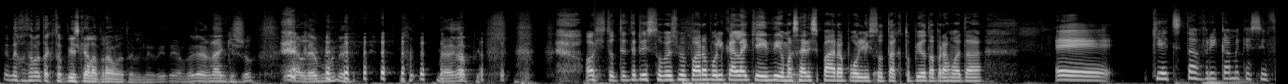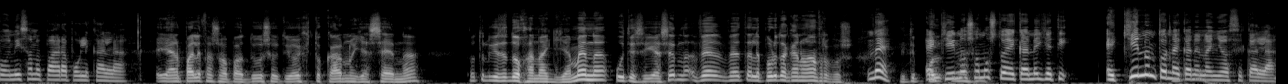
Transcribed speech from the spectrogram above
Δεν έχω θέμα τακτοποίηση και άλλα πράγματα δηλαδή. Είναι είναι ανάγκη σου. Καλέ μου, ναι. Με αγάπη. Όχι, το τέτοιο το παίζουμε πάρα πολύ καλά και οι δύο. Μας αρέσει πάρα πολύ στο τακτοποιώ τα πράγματα. Ε, και έτσι τα βρήκαμε και συμφωνήσαμε πάρα πολύ καλά. Εάν πάλι θα σου απαντούσε ότι όχι το κάνω για σένα, θα του λέγε δεν το έχω ανάγκη για μένα, ούτε εσύ για σένα. Βέβαια, βέβαια ταλαιπωρεί όταν κάνω άνθρωπος. Ναι, Γιατί πολλ- εκείνος όμως το έκανε γιατί εκείνον τον έκανε να νιώθει καλά.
